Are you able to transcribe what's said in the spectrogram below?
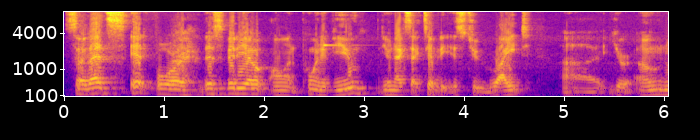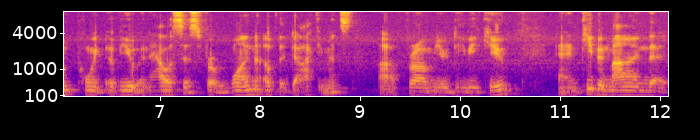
So that's it for this video on point of view. Your next activity is to write uh, your own point of view analysis for one of the documents uh, from your DBQ. And keep in mind that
